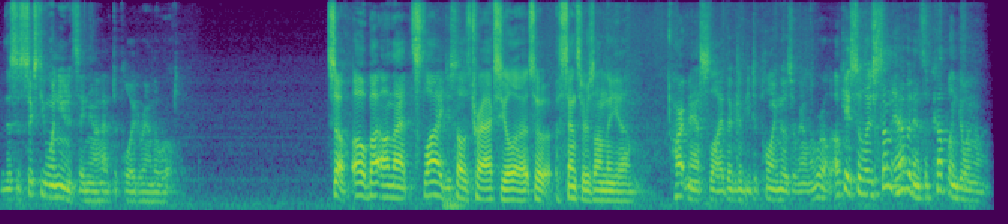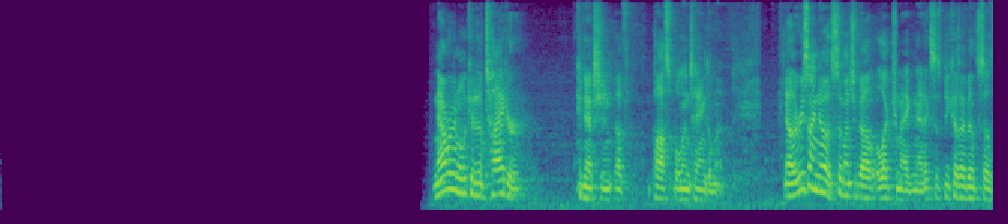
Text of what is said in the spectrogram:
This is 61 units they now have deployed around the world. So, oh, but on that slide, you saw those triaxial, uh, so sensors on the um, mass slide, they're going to be deploying those around the world. Okay, so there's some evidence of coupling going on. Now we're going to look at a tighter connection of possible entanglement. Now, the reason I know so much about electromagnetics is because I've been so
